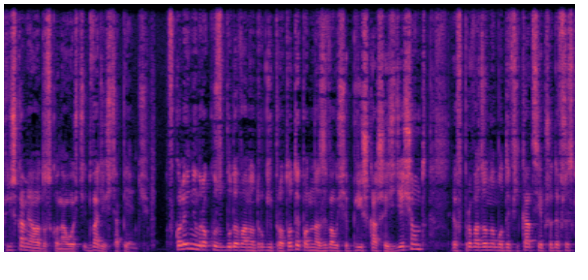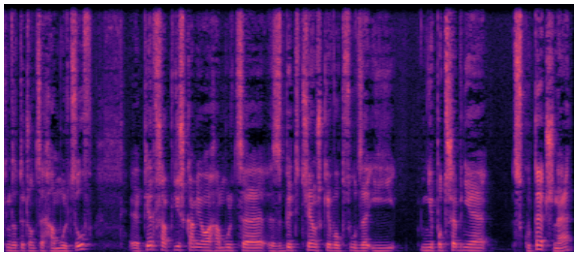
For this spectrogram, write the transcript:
pliszka miała doskonałość 25. W kolejnym roku zbudowano drugi prototyp, on nazywał się Pliszka 60. Wprowadzono modyfikacje przede wszystkim dotyczące hamulców. Pierwsza pliszka miała hamulce zbyt ciężkie w obsłudze i niepotrzebnie skuteczne,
